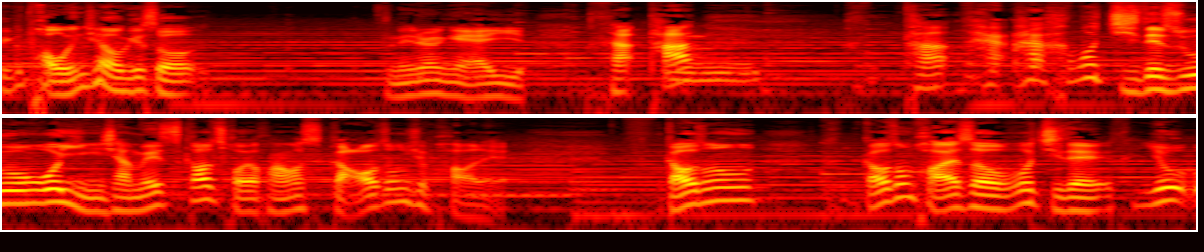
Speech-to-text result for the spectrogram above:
那个泡温泉，我跟你说，真的有点安逸。他他嗯他还还我记得，如果我印象没搞错的话，我是高中去泡的。高中高中泡的时候，我记得有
